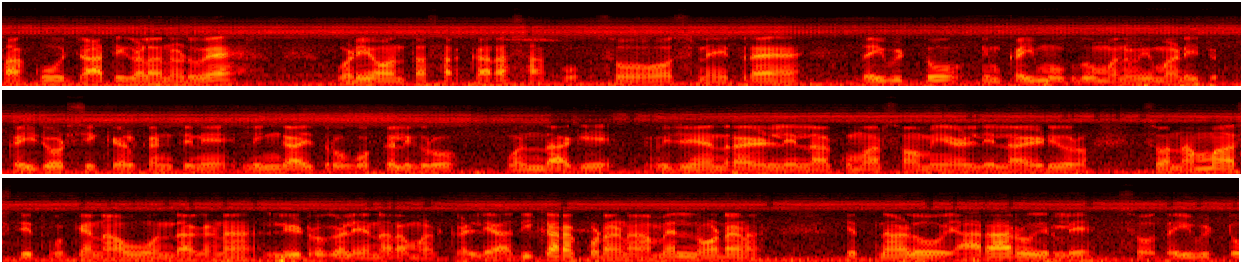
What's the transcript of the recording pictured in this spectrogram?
ಸಾಕು, ಜಾತಿಗಳ ನಡುವೆ ಒಡೆಯುವಂಥ ಸರ್ಕಾರ ಸಾಕು. ಸೊ ಸ್ನೇಹಿತರೆ, ದಯವಿಟ್ಟು ನಿಮ್ಮ ಕೈ ಮುಗಿದು ಮನವಿ ಮಾಡಿ, ಕೈ ಜೋಡಿಸಿ ಕೇಳ್ಕೊಳ್ತೀನಿ ಲಿಂಗಾಯಿತರು, ಒಕ್ಕಲಿಗರು ಒಂದಾಗಿ. ವಿಜಯೇಂದ್ರ ಹೇಳಲಿಲ್ಲ, ಕುಮಾರಸ್ವಾಮಿ ಹೇಳಲಿಲ್ಲ, ಯಡಿಯೂರು. ಸೊ ನಮ್ಮ ಅಸ್ತಿತ್ವಕ್ಕೆ ನಾವು ಒಂದಾಗೋಣ. ಲೀಡ್ರುಗಳು ಏನಾರ ಮಾಡ್ಕೊಳ್ಳಿ. ಅಧಿಕಾರ ಕೊಡೋಣ, ಆಮೇಲೆ ನೋಡೋಣ. ಯತ್ನಾಳು ಯಾರು ಇರಲಿ. ಸೊ ದಯವಿಟ್ಟು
